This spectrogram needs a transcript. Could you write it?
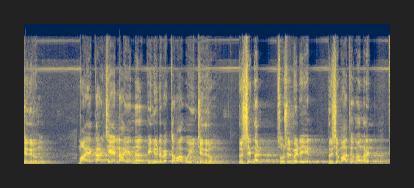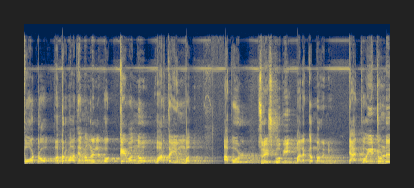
ചെയ്തിരുന്നു. മായക്കാഴ്ചയല്ല എന്ന് പിന്നീട് വ്യക്തമാകുകയും ചെയ്തിരുന്നു. ദൃശ്യങ്ങൾ സോഷ്യൽ മീഡിയയിൽ ദൃശ്യമാധ്യമങ്ങളിൽ ഫോട്ടോ പത്രമാധ്യമങ്ങളിൽ ഒക്കെ വന്നു വാർത്തയും വന്നു. അപ്പോൾ സുരേഷ് ഗോപി മലക്കം പറഞ്ഞു ഞാൻ പോയിട്ടുണ്ട്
